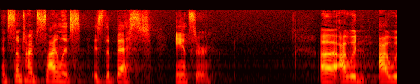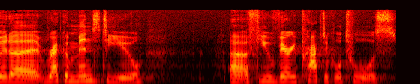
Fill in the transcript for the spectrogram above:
And sometimes silence is the best answer. Uh, I would, I would uh, recommend to you uh, a few very practical tools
